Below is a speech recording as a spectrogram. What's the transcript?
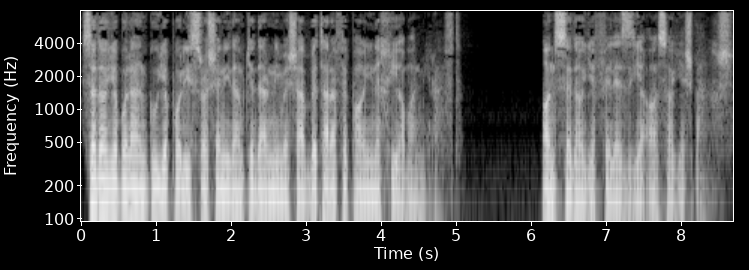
صدای بلندگوی پلیس را شنیدم که در نیمه شب به طرف پایین خیابان می‌رفت. آن صدای فلزی آسایش بخش.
